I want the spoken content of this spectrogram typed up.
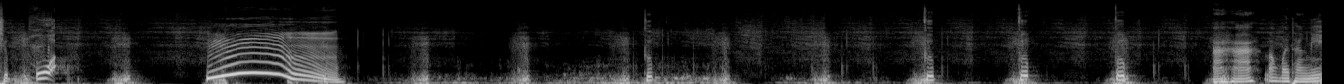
ชับอ้วอืมฟึบฟึบฟึบฟึบอ่าฮะต้องไปทางนี้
